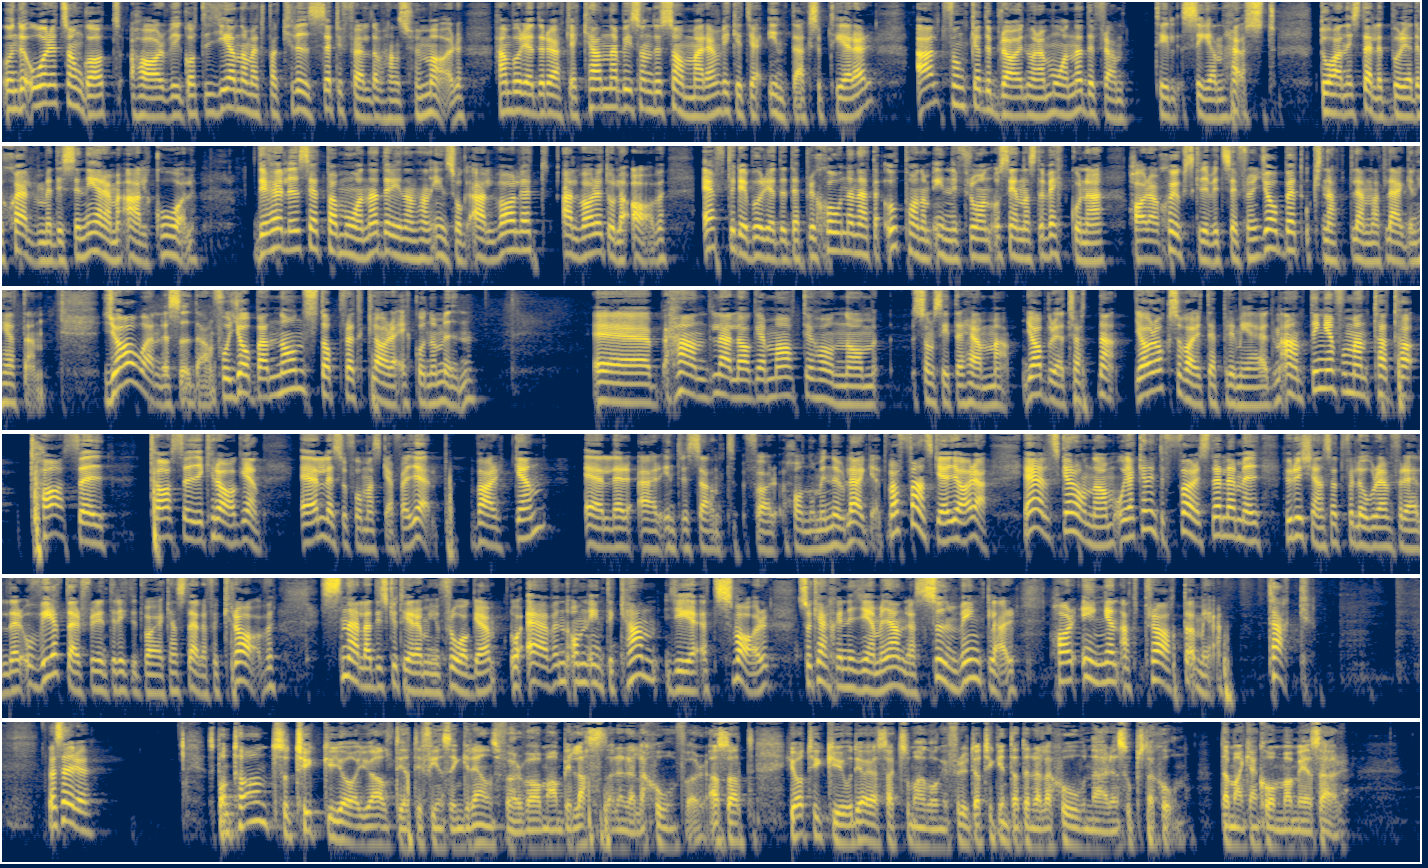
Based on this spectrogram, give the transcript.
Under året som gått har vi gått igenom ett par kriser till följd av hans humör. Han började röka cannabis under sommaren, vilket jag inte accepterar. Allt funkade bra i några månader fram till sen höst, då han istället började självmedicinera med alkohol. Det höll i sig ett par månader innan han insåg allvaret, allvaret och la av. Efter det började depressionen äta upp honom inifrån och senaste veckorna har han sjukskrivit sig från jobbet och knappt lämnat lägenheten. Jag å andra sidan får jobba nonstop för att klara ekonomin. Eh, handla, laga mat till honom som sitter hemma. Jag börjar tröttna. Jag har också varit deprimerad, men antingen får man ta, ta, ta, sig, ta sig i kragen eller så får man skaffa hjälp. Varken eller är intressant för honom i nuläget. Vad fan ska jag göra? Jag älskar honom och jag kan inte föreställa mig hur det känns att förlora en förälder och vet därför inte riktigt vad jag kan ställa för krav. Snälla diskutera min fråga och även om ni inte kan ge ett svar så kanske ni ger mig andra synvinklar. Har ingen att prata med. Tack. Vad säger du? Spontant så tycker jag ju alltid att det finns en gräns för vad man belastar en relation för. Alltså att jag tycker ju, och det har jag sagt så många gånger förut, jag tycker inte att en relation är en sopstation. Där man kan komma med så här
